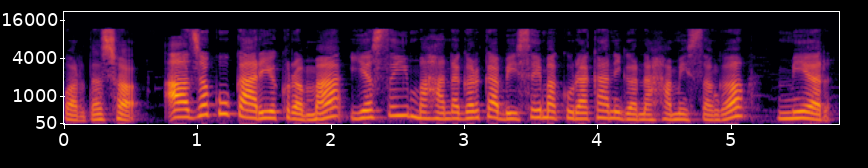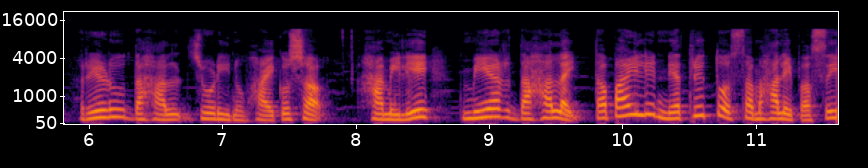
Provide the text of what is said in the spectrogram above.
पर्दछ। आजको कार्यक्रममा यसै महानगरका विषयमा कुराकानी गर्न हामीसँग मेयर रेणु दाहाल जोडिनु भएको छ। हामीले मेयर दाहाललाई तपाईँले नेतृत्व सम्हालेपछि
